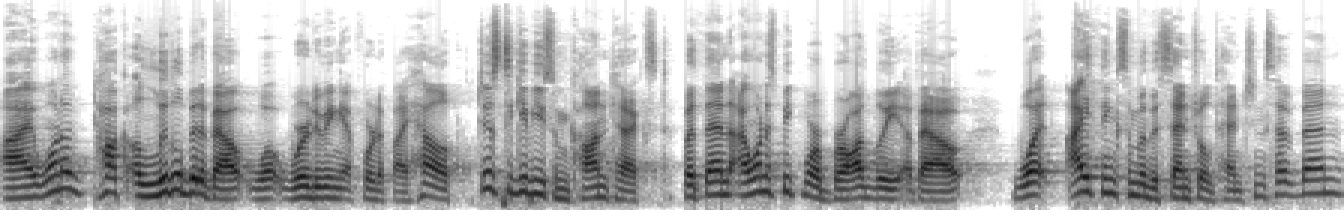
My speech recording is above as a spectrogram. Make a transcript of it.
I want to talk a little bit about what we're doing at Fortify Health, just to give you some context, but then I want to speak more broadly about what I think some of the central tensions have been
